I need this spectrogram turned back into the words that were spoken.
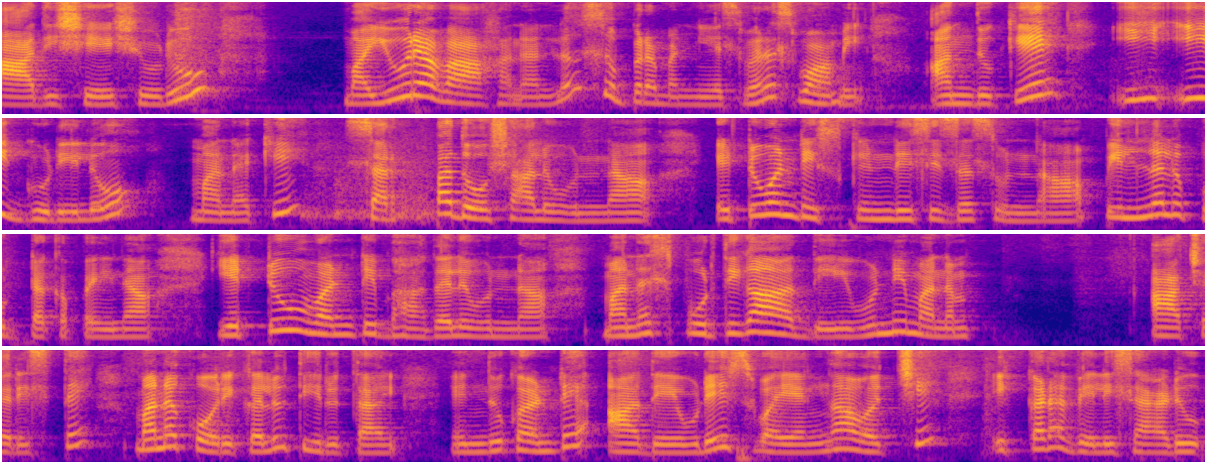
ఆదిశేషుడు మయూర వాహనంలో సుబ్రహ్మణ్యేశ్వర స్వామి. అందుకే ఈ ఈ గుడిలో మనకి సర్పదోషాలు ఉన్నా ఎటువంటి స్కిన్ డిసీజెస్ ఉన్నా పిల్లలు పుట్టకపోయినా ఎటువంటి బాధలు ఉన్నా మనస్ఫూర్తిగా ఆ దేవుణ్ణి మనం ఆచరిస్తే మన కోరికలు తీరుతాయి. ఎందుకంటే ఆ దేవుడే స్వయంగా వచ్చి ఇక్కడ వెలిశాడు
